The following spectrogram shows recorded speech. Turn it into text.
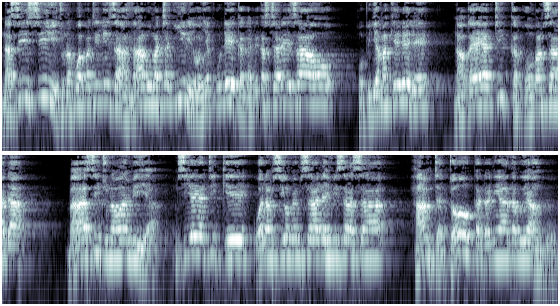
Na sisi tunapowapatiliza adhabu matajiri wenye kudeka katika starehe zao, hupiga makelele na wakayayatika kuomba msaada. Basi tunawaambia, msiyayatike wala msiombe msaada hivi sasa, hamtatoka ndani ya adhabu yangu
